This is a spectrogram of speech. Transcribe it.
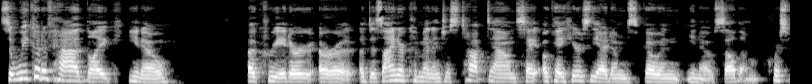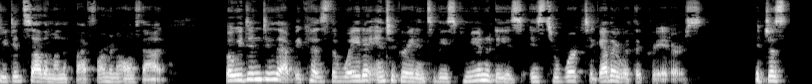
So we could have had like you know a creator or a, a, designer come in and just top down say, okay, here's the items, go and, you know, sell them. Of course, we did sell them on the platform and all of that. But we didn't do that because the way to integrate into these communities is to work together with the creators. It just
